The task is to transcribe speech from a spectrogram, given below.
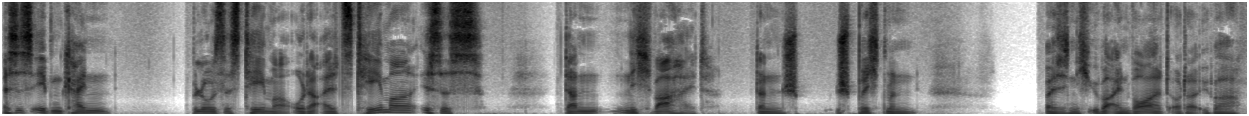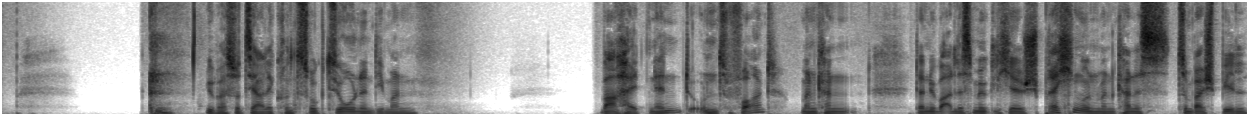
Es ist eben kein bloßes Thema oder als Thema ist es dann nicht Wahrheit dann sp spricht man, weiß ich nicht, über ein Wort oder über, über soziale Konstruktionen, die man Wahrheit nennt und so fort. Man kann dann über alles Mögliche sprechen und man kann es zum Beispiel,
